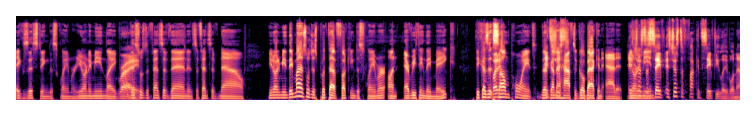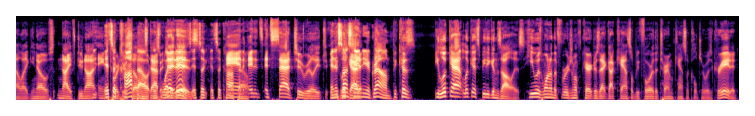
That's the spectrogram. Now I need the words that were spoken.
existing disclaimer. You know what I mean? Like right. this was offensive then and it's offensive now. You know what I mean? They might as well just put that fucking disclaimer on everything they make because at But it- some point they're it's gonna just- have to go back and add it. You it's know what I just mean? a safe. It's just a fucking safety label now. Like you know, s- knife. Do not aim it's a towards cop yourself out. and stab Is it. what No, it is. It's a it's a cop and, out. and it's it's sad too, really. to- if and you it's not look at standing it. your ground. because you look at look at Speedy Gonzalez. He was one of the original characters that got canceled before the term cancel culture was created.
